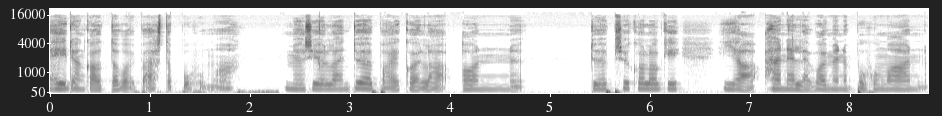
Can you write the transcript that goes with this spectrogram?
heidän kautta voi päästä puhumaan. Myös joillain työpaikoilla on työpsykologi, ja hänelle voi mennä puhumaan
